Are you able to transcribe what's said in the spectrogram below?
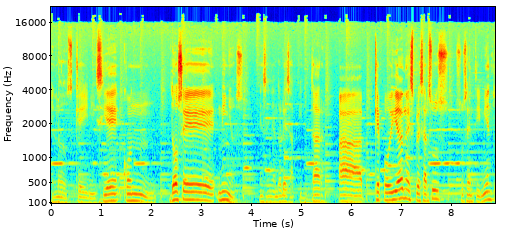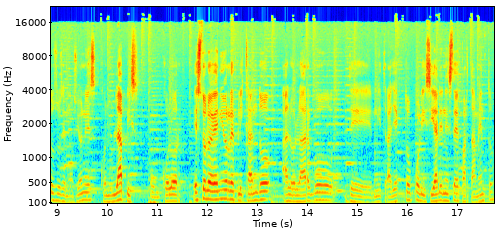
en los que inicié con 12 niños enseñándoles a pintar, a que podían expresar sus, sus sentimientos, sus emociones con un lápiz o un color. Esto lo he venido replicando a lo largo de mi trayecto policial en este departamento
